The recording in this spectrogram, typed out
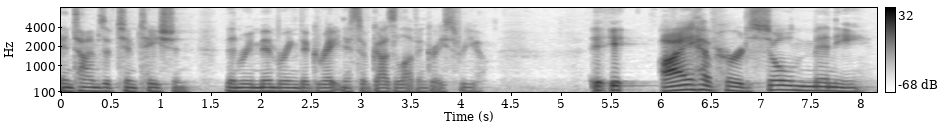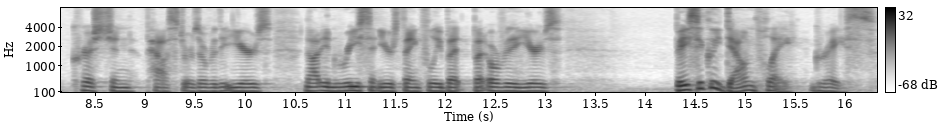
in times of temptation than remembering the greatness of God's love and grace for you. It, it, I have heard so many Christian pastors over the years, not in recent years, thankfully, but, but over the years, basically downplay grace.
